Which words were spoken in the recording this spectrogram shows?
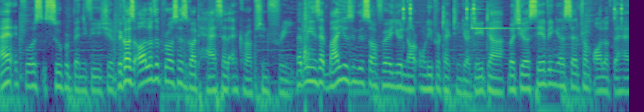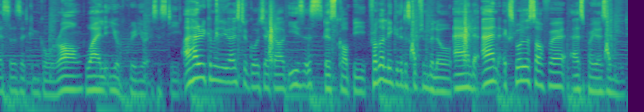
and it was super beneficial because all of the process got hassle and corruption free. That means that by using this software you're not only protecting your data but you're saving yourself from all of the hassles that can go wrong while you upgrade your SSD. I highly recommend you guys to go check out EaseUS Disk Copy from the link in the description below and, and explore the software as per as you need.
